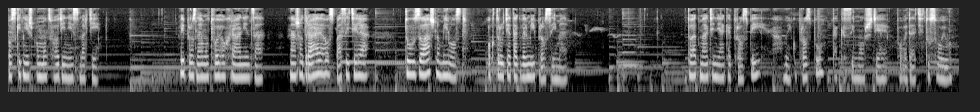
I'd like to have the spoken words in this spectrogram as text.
poskytneš pomoc v hodine smrti. Vypros nám u Tvojho chránenca, nášho drahého spasiteľa, tú zvláštnu milosť, o ktorú ťa tak veľmi prosíme. To, ak máte nejaké prosby, nejakú prosbu, tak si môžete povedať tú svoju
